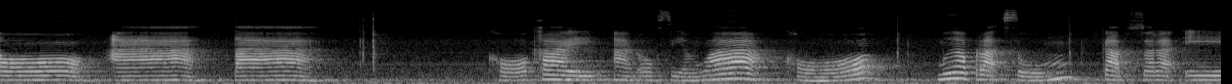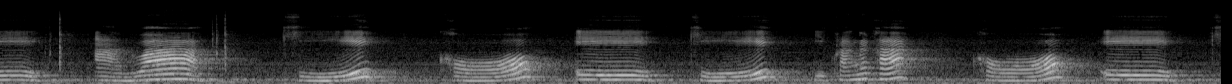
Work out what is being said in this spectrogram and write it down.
ตออาตา ขอไข่อ่านออกเสียงว่า ขอ เมื่อประสมกับสระเอ อ่านว่า เข ขอ เอ เข อีกครั้งนะคะ ขอ เอ เข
